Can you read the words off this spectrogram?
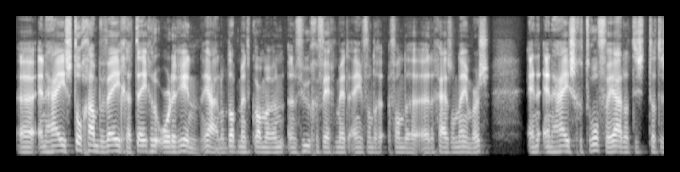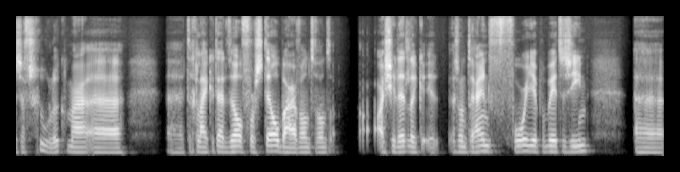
En hij is toch gaan bewegen tegen de orde in. Ja, en op dat moment kwam er een, een vuurgevecht met een van de, van de, de gijzelnemers. En, en hij is getroffen. Ja, dat is, dat is afschuwelijk. Maar eh, tegelijkertijd wel voorstelbaar. Want, want als je letterlijk eh, zo'n trein voor je probeert te zien... eh,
